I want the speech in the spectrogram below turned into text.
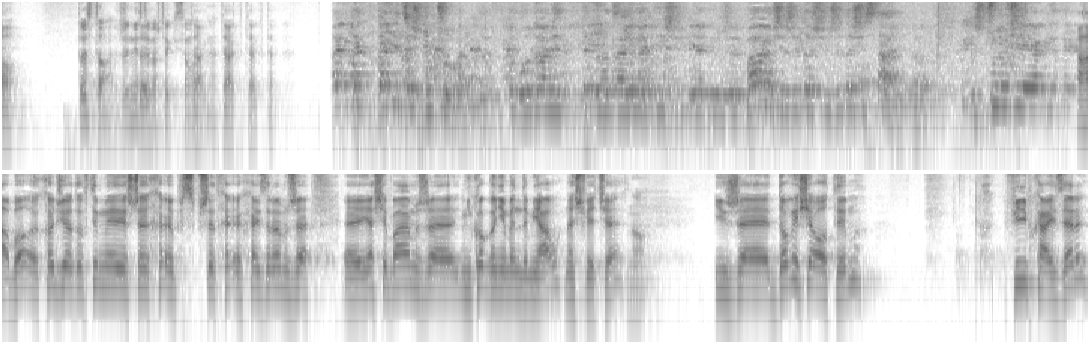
O. To jest to, że nie jestem aż taki samotny. Tak, tak, tak, tak. Tak, tak, takie coś poczułem. To, to, było dla mnie tego rodzaju jakieś, że bałem się, że to się, że to się stanie. No. Już czułem się jak... Aha, bo chodzi o to w tym jeszcze przed Heizerem, że e, ja się bałem, że nikogo nie będę miał na świecie no. i że dowie się o tym Filip Heiser,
